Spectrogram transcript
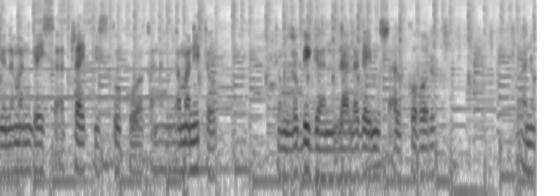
Yun naman guys sa arthritis kukuha ka ng laman nito itong lubigan lalagay mo sa alcohol. Ano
